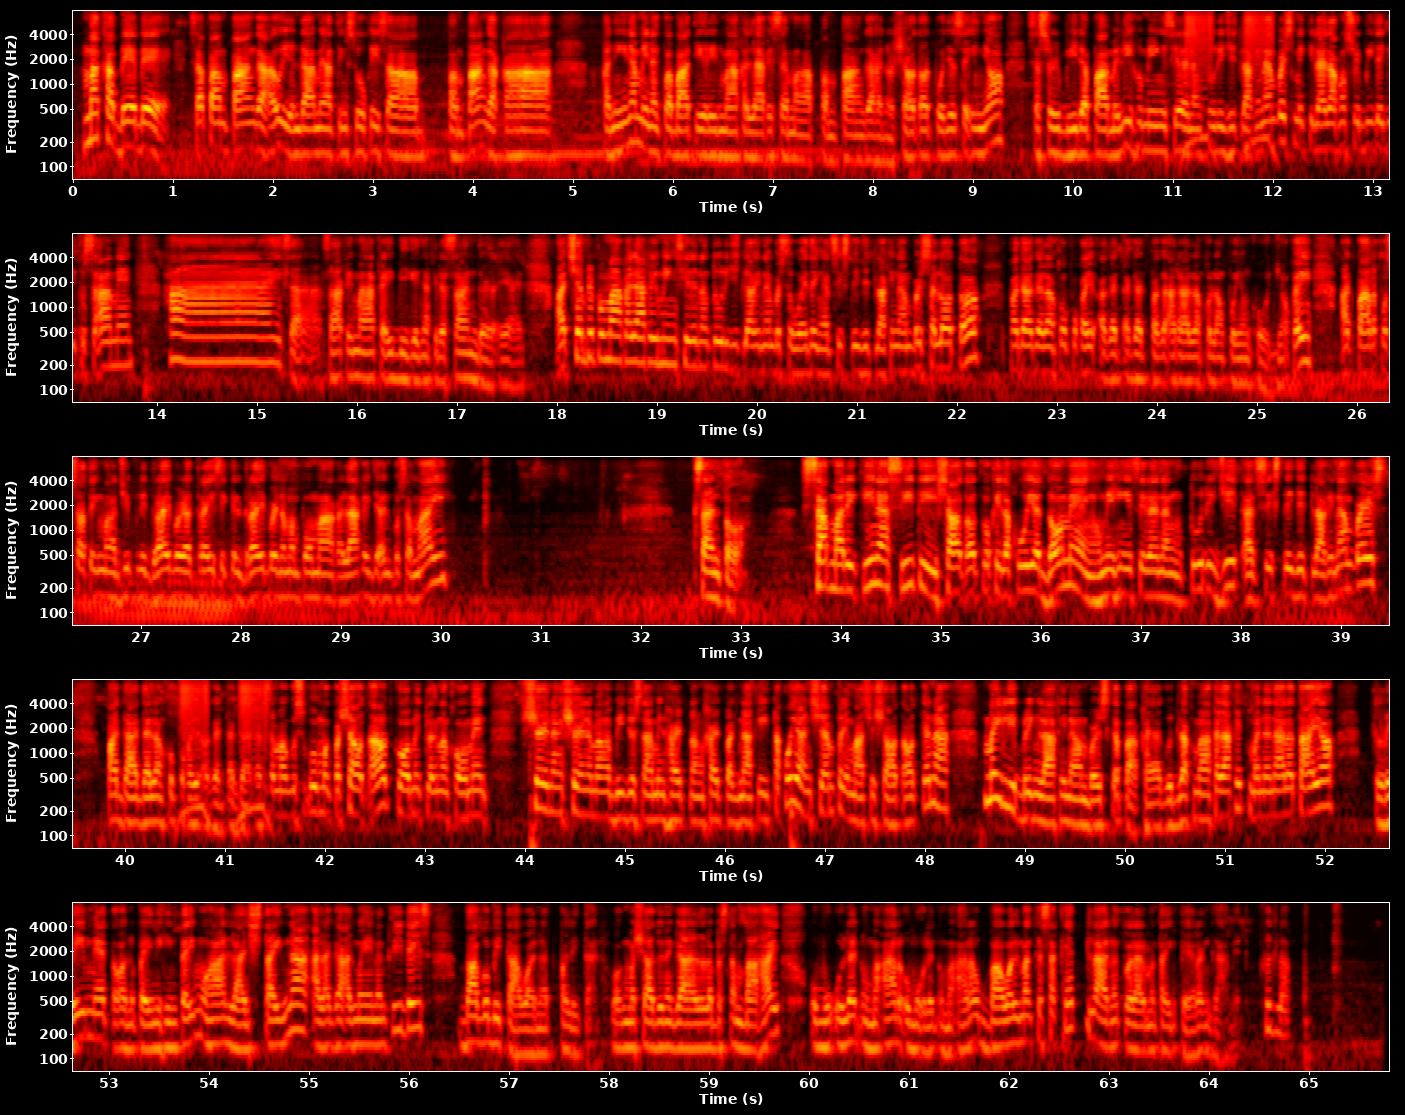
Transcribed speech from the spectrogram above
Makabebe sa Pampanga. Uy, ang dami nating suki sa Pampanga. Ka, kanina may nagpabati rin mga kalaki sa mga Pampanga. Ano. Shoutout po dyan sa inyo, sa Sorbida family. Humingi sila ng 2-digit lucky numbers. May kilala akong Sorbida dito sa amin. Hi! Sa, sa aking mga kaibigan niya, kila Sander. Ayan. At syempre po mga kalaki, humingi sila ng 2-digit lucky numbers sa wedding at 6-digit lucky numbers sa loto. Padadalan ko po kayo agad-agad pag-aaralan ko lang po yung code nyo. Okay? At para po sa ating mga jeepney driver at tricycle driver naman po mga kalaki, dyan po sa may Santo. Sa Marikina City, shoutout po kila Kuya Domeng. Humihingi sila ng 2-digit at 6-digit lucky numbers. Padadalang ko po kayo agad-agad. At sa mga gusto pong magpa-shoutout, comment lang ng comment. Share ng share ng mga videos namin heart ng heart. Pag nakita ko yan, syempre masya-shoutout ka na. May libreng lucky numbers ka pa. Kaya good luck mga kalakit. Mananalo tayo. Claim it o ano pa hinihintay mo ha. Lunchtime na. Alagaan mo yan ng 3 days bago bitawan at palitan. Huwag masyado naglalabas ng bahay. Umuulan, umaaraw, umuulan, umaaraw. Bawal magkasakit. Lalo't wala naman tayong perang gamit. Good luck.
